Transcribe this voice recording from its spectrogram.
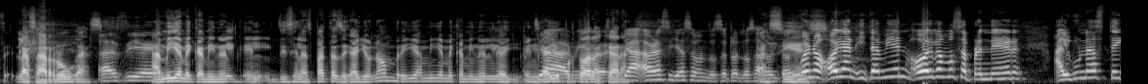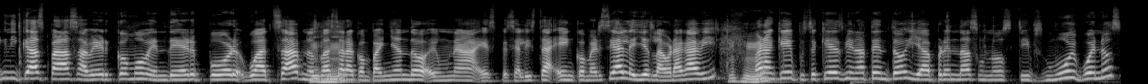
Ser. Las arrugas. Así es. A mí ya me caminó el, el- dicen las patas de gallo, no hombre, ya a mí ya me caminó el gallo, el Ya, gallo por toda la cara. Ya, ahora sí ya somos nosotros los adultos. Bueno, oigan, y también hoy vamos a aprender algunas técnicas para saber cómo vender por WhatsApp. Nos va a estar acompañando una especialista en comercial, ella es Laura Gaby, para que pues te quedes bien atento y aprendas unos tips muy buenos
